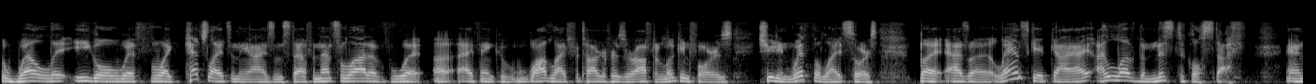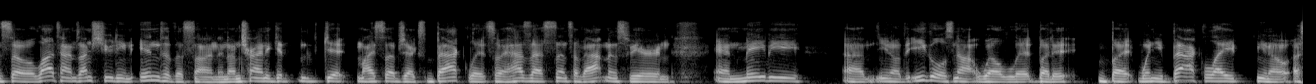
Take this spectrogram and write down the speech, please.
well lit eagle with like catch lights in the eyes and stuff and that's a lot of what uh, i think wildlife photographers are often looking for is shooting with the light source. But as a landscape guy I, I love the mystical stuff. And so a lot of times i'm shooting into the sun and i'm trying to get get my subjects backlit so it has that sense of atmosphere and and maybe um, you know the eagle is not well lit but it but when you backlight you know a,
